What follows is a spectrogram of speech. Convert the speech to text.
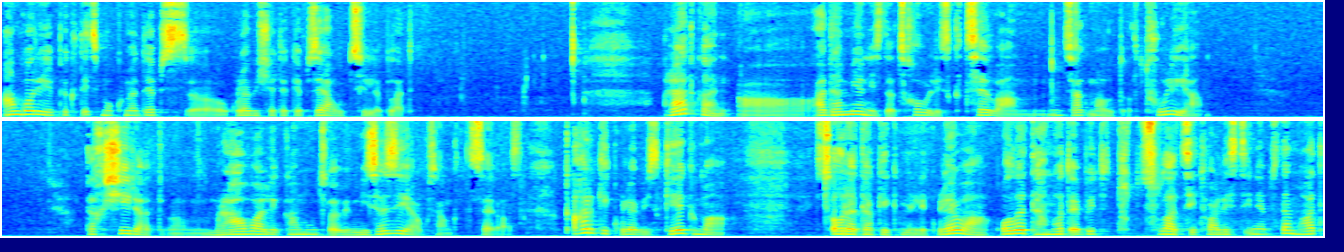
ამგვარი ეფექტიც მოქმედებს კვლევის შედეგებზე აუცილებლად. რადგან ადამიანის და ცხოველის ქცევა საკმაოდ რთულია და ხშირად მრავალი გამომწვევი მიზეზი აქვს ამ ქცევას, კარგი კვლევის გეგმა სწორად აგეგმილი კვლევა ყველა დამატებით ცვლად ითვალისწინებს და მათ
